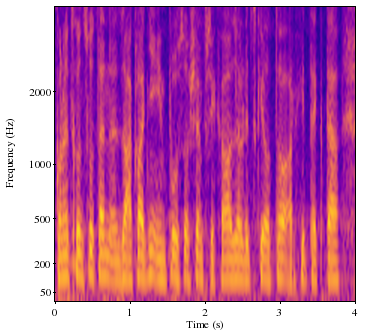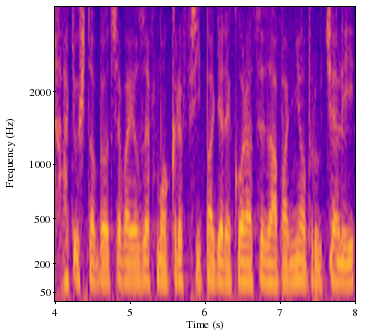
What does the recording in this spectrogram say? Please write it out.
Konec konců ten základní impuls ovšem přicházel vždycky od toho architekta, ať už to byl třeba Josef Mokr v případě dekorace západního průčelí,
